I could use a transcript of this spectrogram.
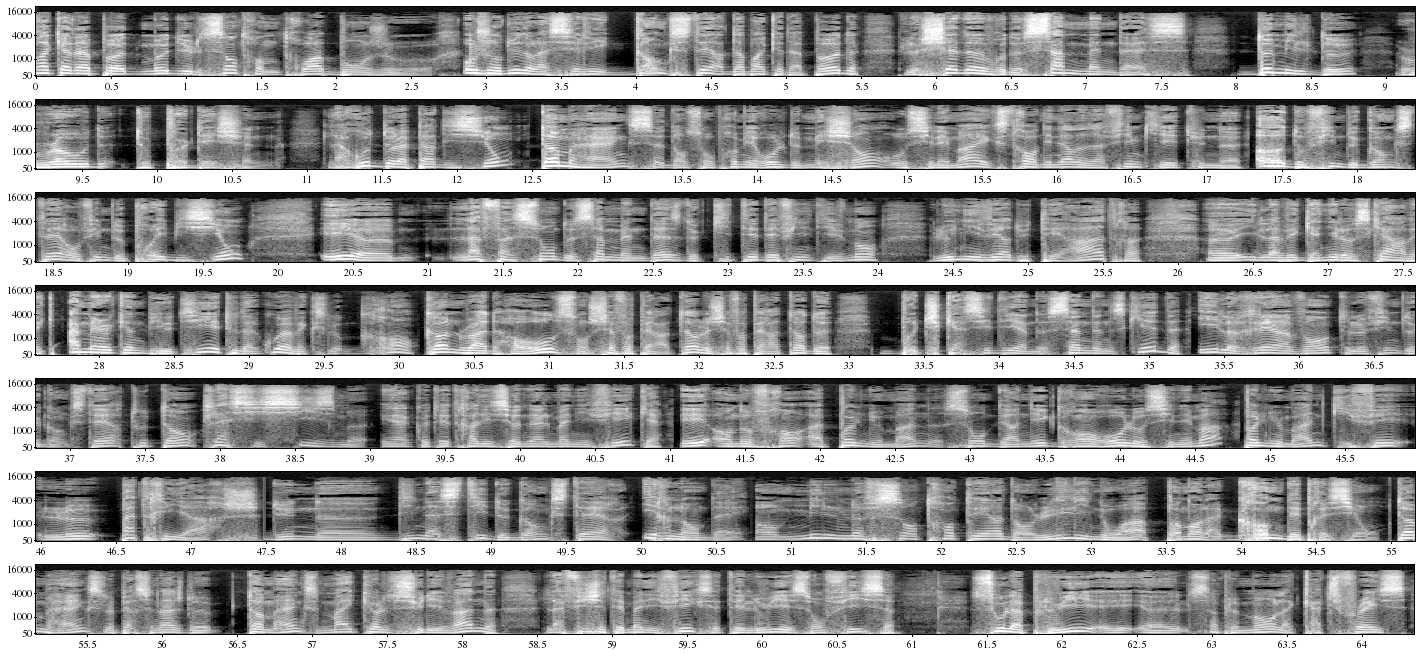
Abracadapod module 133, bonjour. Aujourd'hui dans la série Gangster d'Abracadapod, le chef-d'œuvre de Sam Mendes, 2002, Road to Perdition. La route de la perdition, Tom Hanks, dans son premier rôle de méchant au cinéma, extraordinaire dans un film qui est une ode au film de gangster, au film de prohibition, et euh, la façon de Sam Mendes de quitter définitivement l'univers du théâtre. Euh, il avait gagné l'Oscar avec American Beauty et tout d'un coup avec le grand Conrad Hall, son chef opérateur, le chef opérateur de Butch Cassidy and the Sundance Kid, il réinvente le film de gangster tout en classicisme et un côté traditionnel magnifique et en offrant à Paul Newman son dernier grand rôle au cinéma. Paul Newman qui fait le patriarche d'une euh, dynastie de gangsters irlandais en 1931 dans l'Illinois pendant la Grande Dépression. Tom Hanks, le personnage de Tom Hanks, Michael Sullivan, l'affiche était magnifique, c'était lui et son fils sous la pluie et euh, simplement la catchphrase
